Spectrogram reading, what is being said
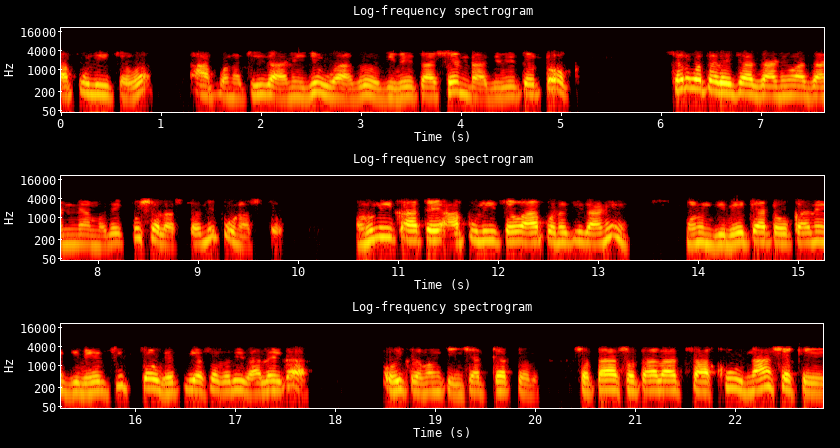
आपुली चव आपणची जाणी जिव्हाग्र जिवेचा शेंडा जिवेचं टोक. सर्व तऱ्हेच्या जाणीवा जाणण्यामध्ये कुशल असतो निपुण असतो. म्हणून का ते आपुली चव आपणची जाणी म्हणून जिभेच्या टोकाने जिभेची चव घेतली असं कधी झालंय का? ओळी क्रमांक तीनशे अठ्याहत्तर स्वतः स्वतःला चाखू ना शके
